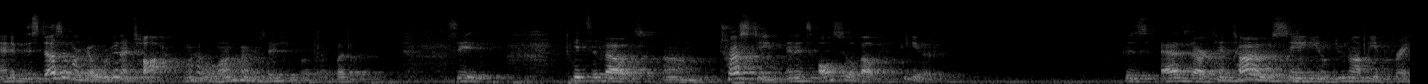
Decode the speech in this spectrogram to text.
And if this doesn't work out, we're going to talk. We'll have a long conversation about that. But see, it's about um, trusting, and it's also about fear. Because as our cantata was saying, you know, do not be afraid.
